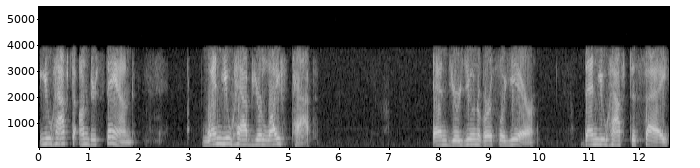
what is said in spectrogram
you have to understand when you have your life path and your universal year, then you have to say,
